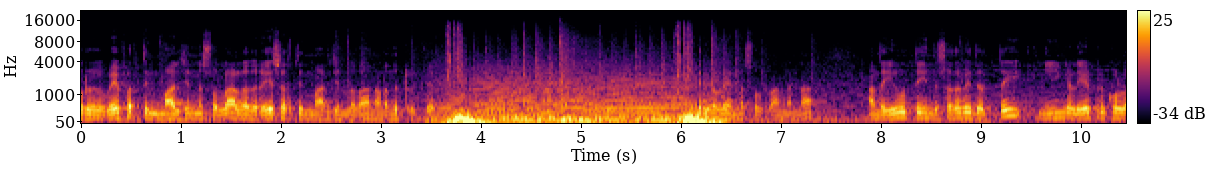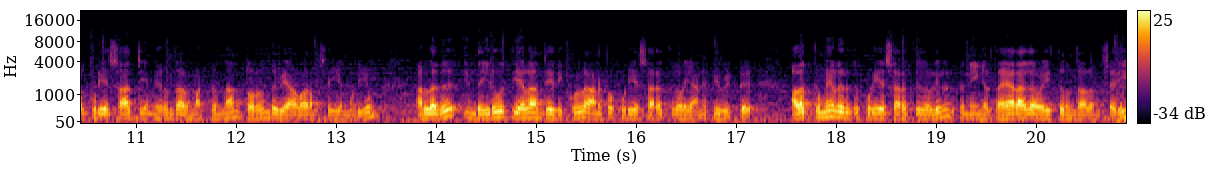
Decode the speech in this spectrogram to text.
ஒரு வேஃபர் தின் மார்ஜின்னு சொல்ல அல்லது ரேசர் தின் மார்ஜினில் தான் நடந்துகிட்ருக்கு என்ன சொல்கிறாங்கன்னா அந்த இருபத்தைந்து சதவீதத்தை நீங்கள் ஏற்றுக்கொள்ளக்கூடிய சாத்தியம் இருந்தால் மட்டும்தான் தொடர்ந்து வியாபாரம் செய்ய முடியும். அல்லது இந்த இருபத்தி ஏழாம் தேதிக்குள்ளே அனுப்பக்கூடிய சரக்குகளை அனுப்பிவிட்டு அதற்கு மேல் இருக்கக்கூடிய சரக்குகளில் நீங்கள் தயாராக வைத்திருந்தாலும் சரி.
